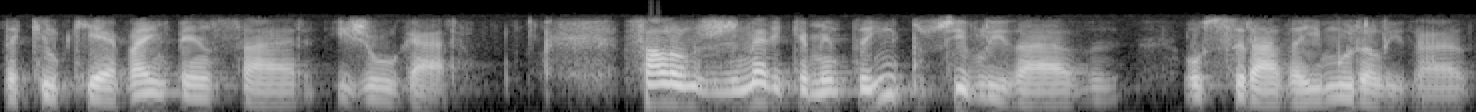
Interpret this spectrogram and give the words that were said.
daquilo que é bem pensar e julgar falam-nos genericamente da impossibilidade, ou será da imoralidade,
